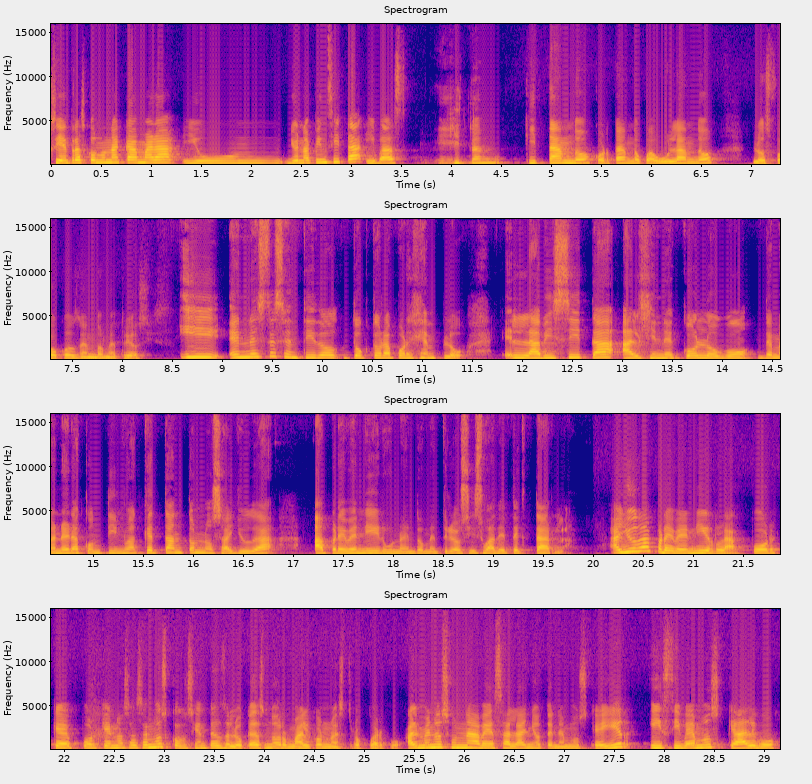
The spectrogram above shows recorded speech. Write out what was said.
si entras con una cámara y, un, y una pincita y vas Quitando. quitando, cortando, coagulando los focos de endometriosis. Y en este sentido, doctora, por ejemplo, la visita al ginecólogo de manera continua, ¿qué tanto nos ayuda a prevenir una endometriosis o a detectarla? Ayuda a prevenirla. ¿Por qué? Porque nos hacemos conscientes de lo que es normal con nuestro cuerpo. Al menos una vez al año tenemos que ir y si vemos que algo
